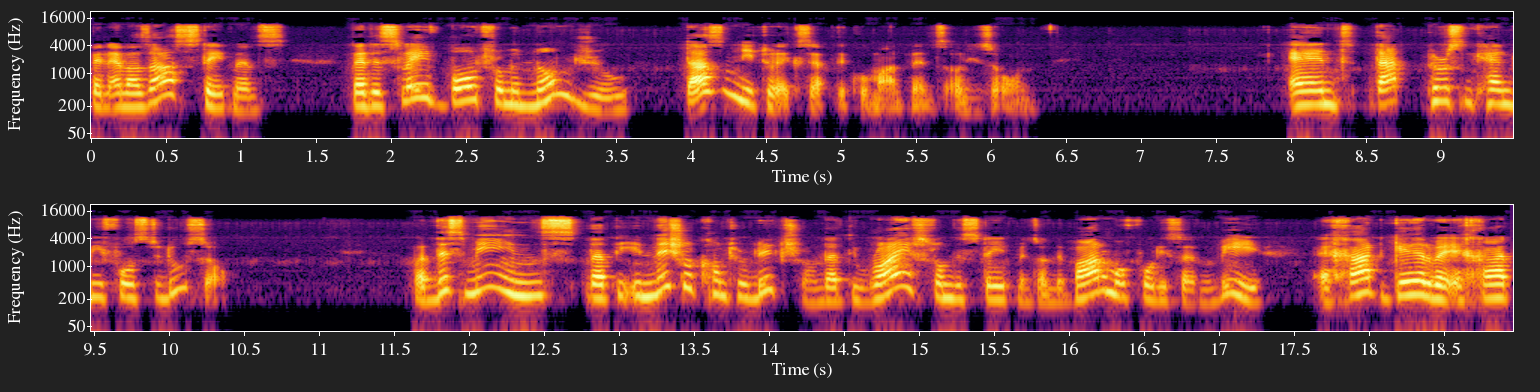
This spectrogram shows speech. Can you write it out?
ben Elazar's statements that a slave bought from a non-Jew doesn't need to accept the commandments on his own. And that person can be forced to do so. But this means that the initial contradiction that derives from the statements on the bottom of 47b, Echad ger ve'echad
